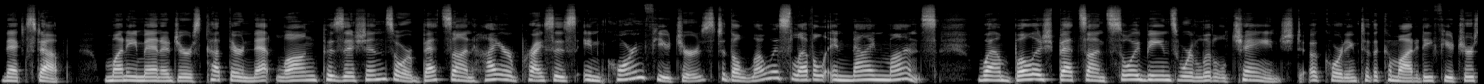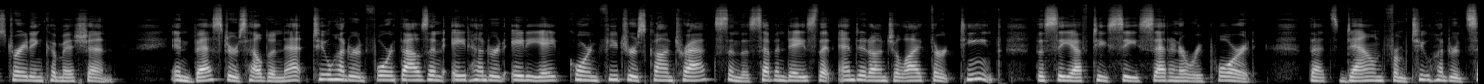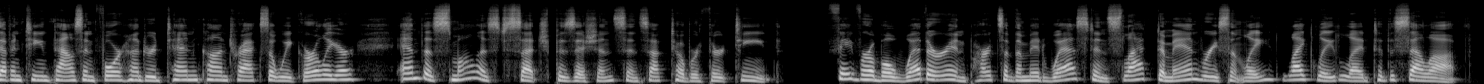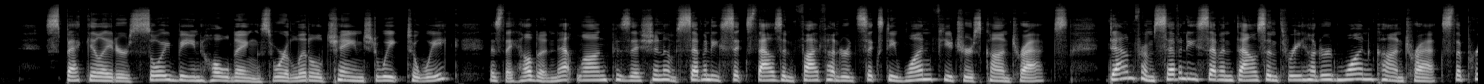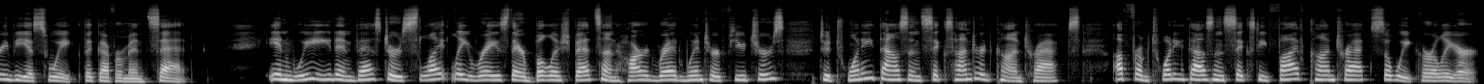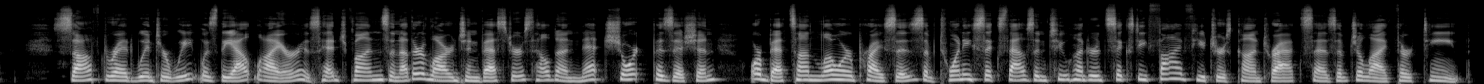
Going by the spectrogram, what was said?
Next up. Money managers cut their net long positions or bets on higher prices in corn futures to the lowest level in nine months, while bullish bets on soybeans were little changed, according to the Commodity Futures Trading Commission. Investors held a net 204,888 corn futures contracts in the seven days that ended on July 13th, the CFTC said in a report. That's down from 217,410 contracts a week earlier and the smallest such position since October 13th. Favorable weather in parts of the Midwest and slack demand recently likely led to the sell off. Speculators' soybean holdings were little changed week to week as they held a net long position of 76,561 futures contracts, down from 77,301 contracts the previous week, the government said. In wheat, investors slightly raised their bullish bets on hard red winter futures to 20,600 contracts, up from 20,065 contracts a week earlier. Soft red winter wheat was the outlier as hedge funds and other large investors held a net short position or bets on lower prices of 26,265 futures contracts as of July 13th.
